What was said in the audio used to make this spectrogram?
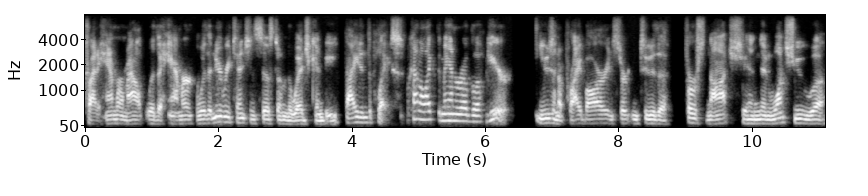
try to hammer them out with a hammer. With a new retention system, the wedge can be tied into place, kind of like the manner of a gear, using a pry bar insert into the first notch. And then once you uh,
